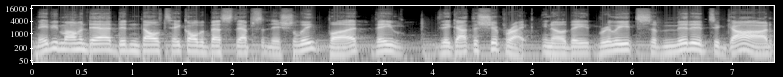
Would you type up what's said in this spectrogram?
maybe mom and dad didn't all take all the best steps initially, but they they got the ship right. You know, they really submitted to God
